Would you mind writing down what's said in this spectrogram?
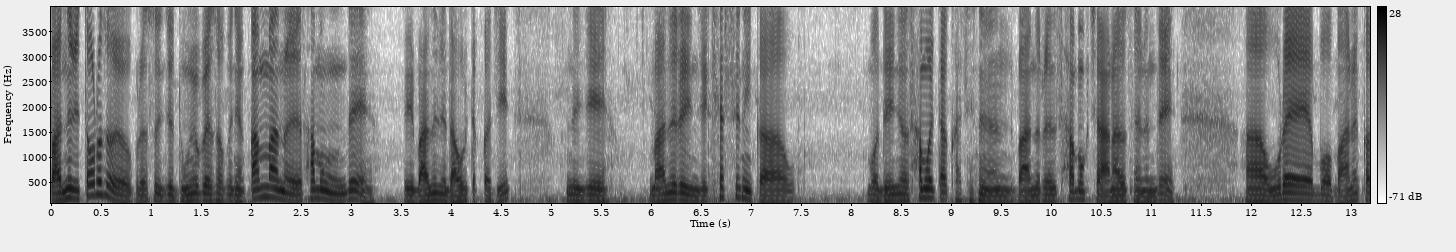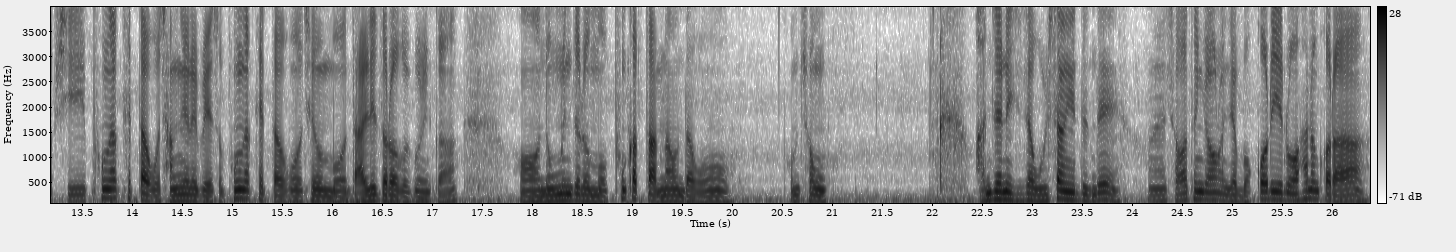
마늘이 떨어져요. 그래서 이제 농협에서 그냥 깐 마늘 사 먹는데 이 마늘이 나올 때까지. 근데 이제 마늘을 이제 캤으니까 뭐 내년 3월 달까지는 마늘은 사 먹지 않아도 되는데 아 올해 뭐 마늘값이 폭락했다고 작년에 비해서 폭락했다고 지금 뭐 난리더라고요 보니까 어 농민들은 뭐 품값도 안 나온다고 엄청 완전히 진짜 울상이던데 예, 저 같은 경우는 이제 먹거리로 하는 거라.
